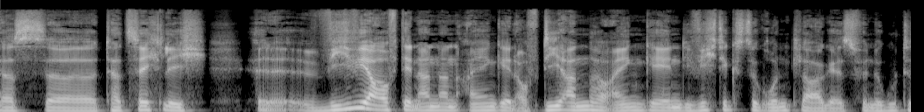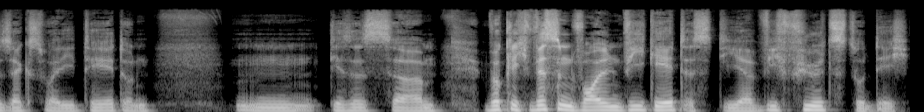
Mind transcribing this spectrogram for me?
dass äh, tatsächlich, äh, wie wir auf den anderen eingehen, auf die andere eingehen, die wichtigste Grundlage ist für eine gute Sexualität und mh, mm, dieses äh, wirklich wissen wollen, wie geht es dir, wie fühlst du dich,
